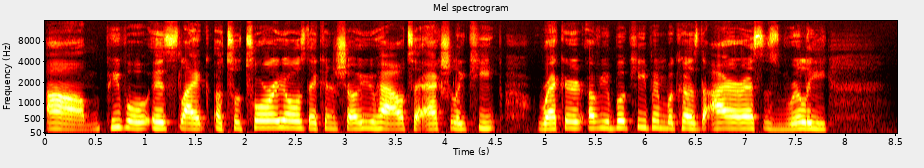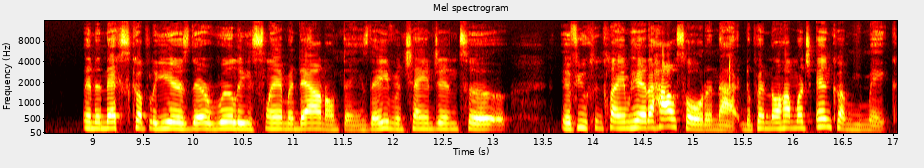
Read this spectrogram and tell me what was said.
Um, people, it's like a tutorials. They can show you how to actually keep record of your bookkeeping because the IRS is really in the next couple of years they're really slamming down on things. They even change into if you can claim head of household or not, depending on how much income you make.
